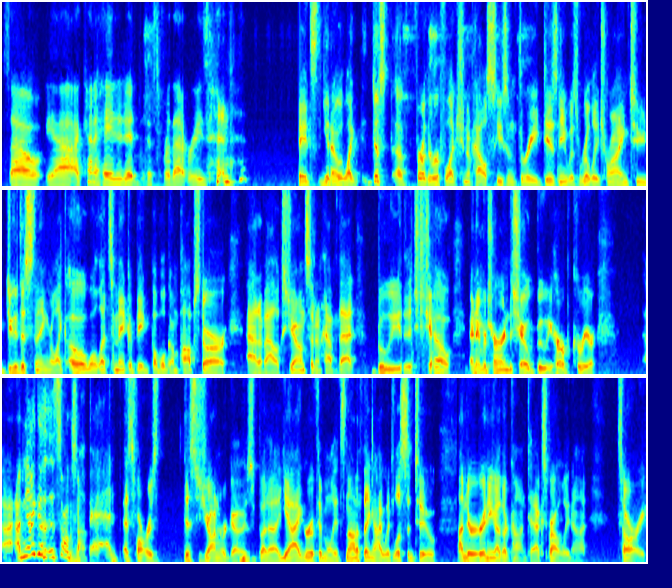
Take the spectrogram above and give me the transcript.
So, yeah, I kind of hated it just for that reason. it's you know like just a further reflection of how season three disney was really trying to do this thing where like oh well let's make a big bubblegum pop star out of alexz johnson and have that buoy the show and in return the show buoy her career i, mean i guess the song's not bad as far as this genre goes but uh, yeah i agree with emily. It's not a thing i would listen to under any other context. Probably not. Sorry.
